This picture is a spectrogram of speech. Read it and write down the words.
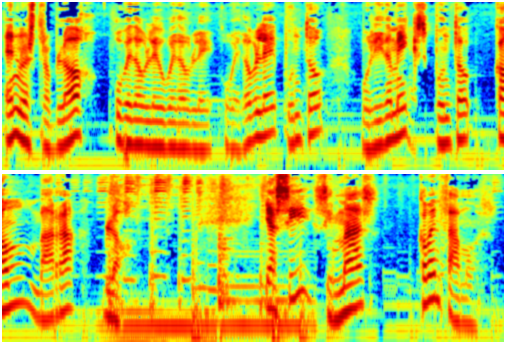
en nuestro blog www.bulidomix.com barra blog. Y así, sin más, comenzamos.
